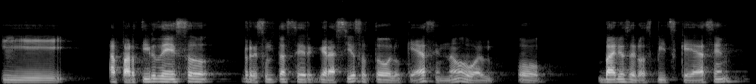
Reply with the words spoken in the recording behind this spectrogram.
Y a partir de eso resulta ser gracioso todo lo que hacen, ¿no? O, varios de los beats que hacen.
